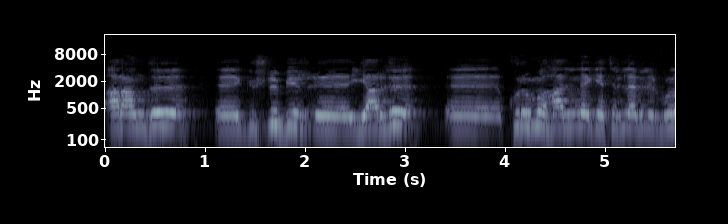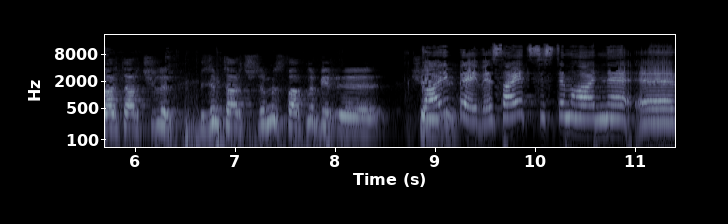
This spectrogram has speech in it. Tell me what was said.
arandığı e, güçlü bir e, yargı e, kurumu haline getirilebilir. Bunlar tartışılır. Bizim tartıştığımız farklı bir e, şeydi. Galip Bey vesayet sistemi haline e,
